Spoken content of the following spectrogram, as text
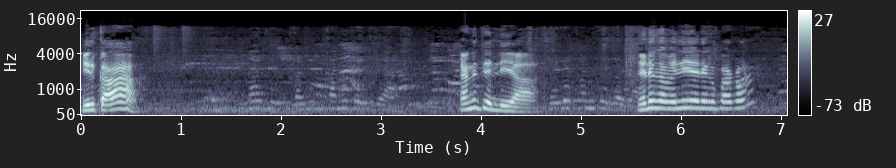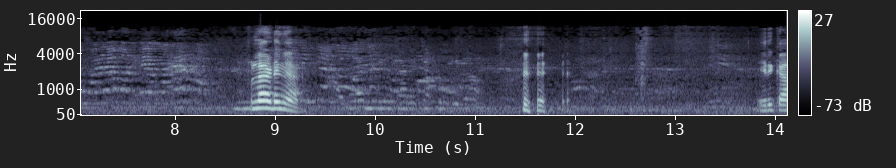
இருக்கா? கண்ணு தெரியலையா? எடுங்க வெளியே எடுங்க பார்க்கலாம். ஃபுல்லாக எடுங்க. இருக்கா?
